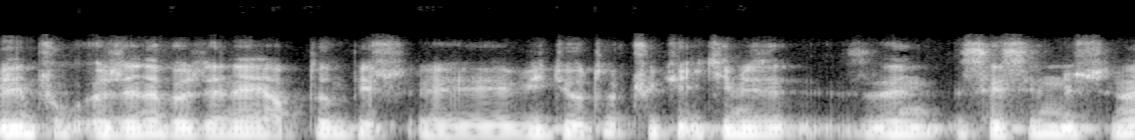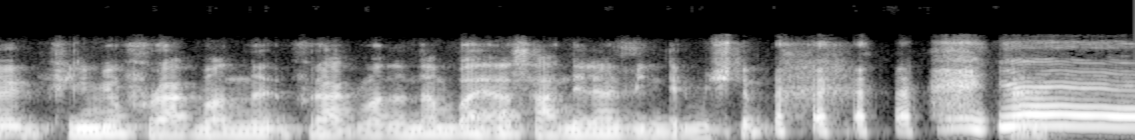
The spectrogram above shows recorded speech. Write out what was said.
benim çok özene bözene yaptığım bir e, videodur. Çünkü ikimizin sesinin üstüne filmin fragmanı, fragmanından bayağı sahneler bindirmiştim. Yani!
